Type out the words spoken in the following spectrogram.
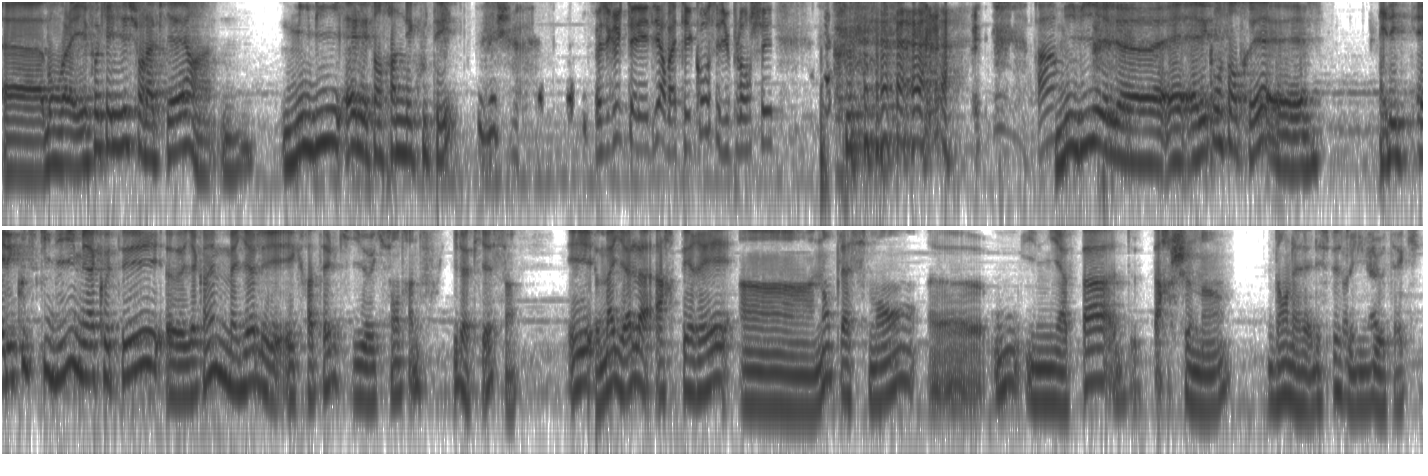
Bon voilà, il est focalisé sur la pierre. Mibi, elle, est en train de l'écouter. J'ai cru que t'allais dire, bah t'es con, c'est du plancher. ah, Mibi, elle, elle, elle est concentrée. Elle, elle, est- elle écoute ce qu'il dit, mais à côté, euh, il y a quand même Mayal et, et Kratel qui, euh, qui sont en train de fouiller la pièce. Et Mayal a repéré un emplacement euh, où il n'y a pas de parchemin dans l'espèce de bibliothèque.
